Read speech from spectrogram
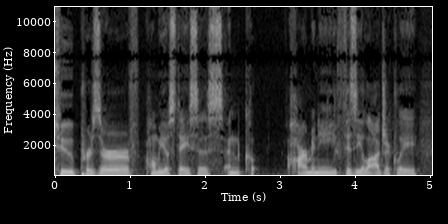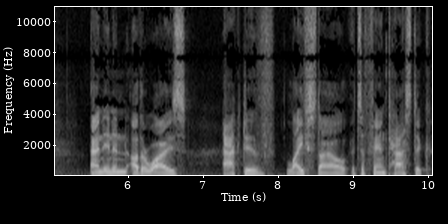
to preserve homeostasis and co- harmony physiologically. And in an otherwise active lifestyle, it's a fantastic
